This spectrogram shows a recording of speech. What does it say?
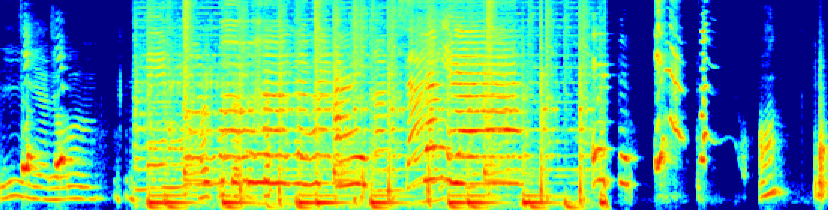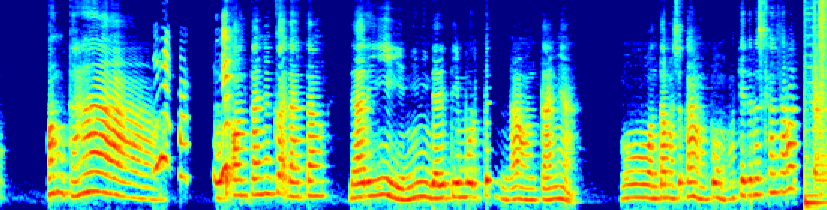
Iya, nun Mari kita. On? Onta. Tapi ontanya kok datang dari ini nih dari timur tengah ontanya. Oh onta masuk kampung. Oke teruskan sahabat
